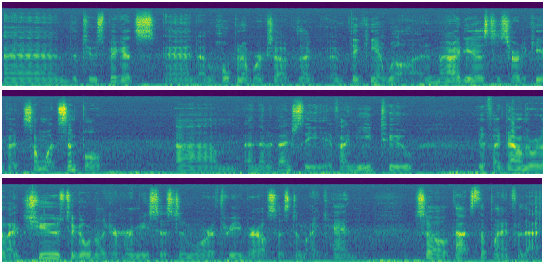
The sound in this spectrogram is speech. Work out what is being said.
and the two spigots, and I'm hoping it works out because I'm thinking it will. And my idea is to sort of keep it somewhat simple, um, and then eventually, if I need to, if I down the road, if I choose to go into like a HERMS system or a three barrel system, I can. So that's the plan for that.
